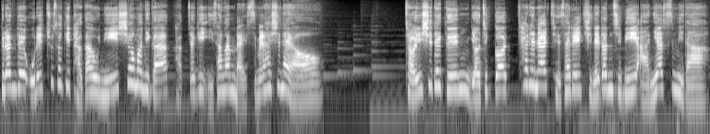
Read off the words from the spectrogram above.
그런데 올해 추석이 다가오니 시어머니가 갑자기 이상한 말씀을 하시네요. 저희 시댁은 여지껏 차례나 제사를 지내던 집이 아니었습니다.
